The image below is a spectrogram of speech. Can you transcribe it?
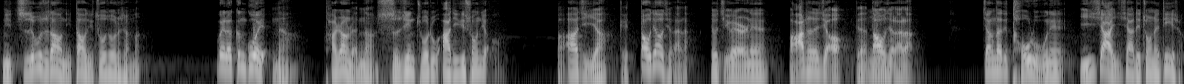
你知不知道你到底做错了什么？为了更过瘾呢，他让人呢使劲捉住阿基的双脚，把阿基呀给倒吊起来了。有几个人呢拔他的脚，给他倒起来了，将他的头颅呢一下一下的撞在地上。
